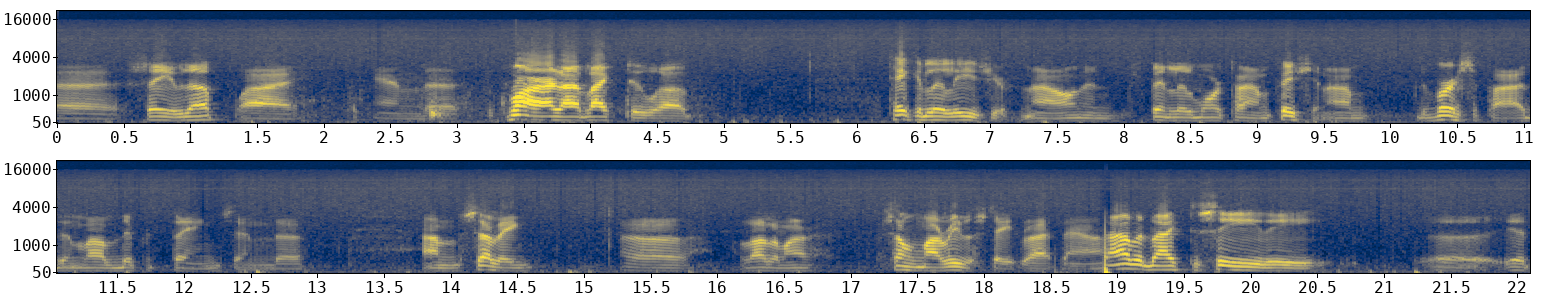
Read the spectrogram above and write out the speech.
uh, saved up, why, and uh, acquired, I'd like to uh, take it a little easier now and spend a little more time fishing. I'm diversified in a lot of different things, and uh, I'm selling uh, a lot of my some of my real estate right now. I would like to see the uh, it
